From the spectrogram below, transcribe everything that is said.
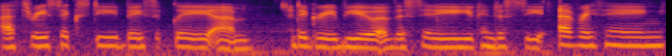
A 360, basically. Um, degree view of the city. You can just see everything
